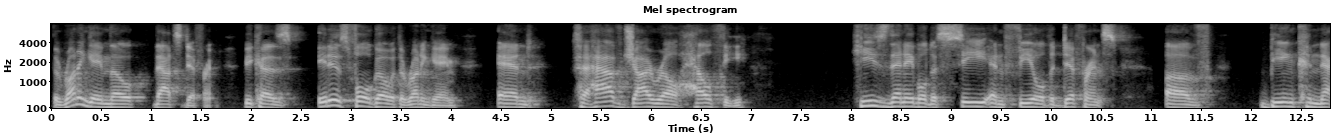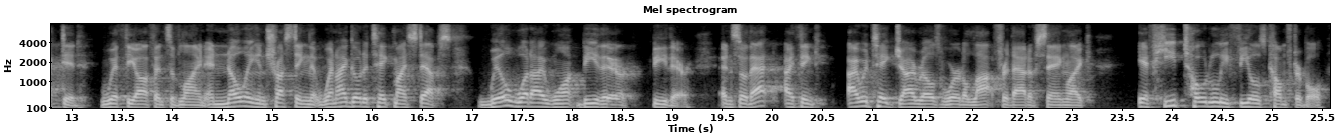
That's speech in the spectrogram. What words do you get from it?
The running game though, that's different because it is full go with the running game and to have Jirehl healthy he's then able to see and feel the difference of being connected with the offensive line and knowing and trusting that when I go to take my steps, will what I want be there, be there. And so that I think I would take Jirehl's word a lot for that of saying like, if he totally feels comfortable,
